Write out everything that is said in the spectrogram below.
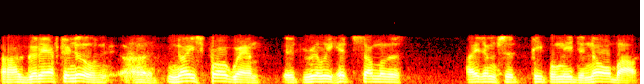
Uh, good afternoon. Uh, nice program. It really hits some of the items that people need to know about.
